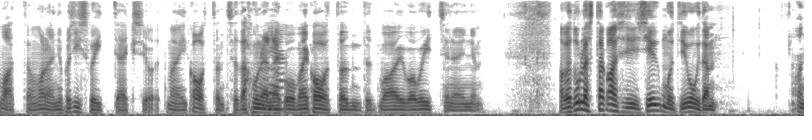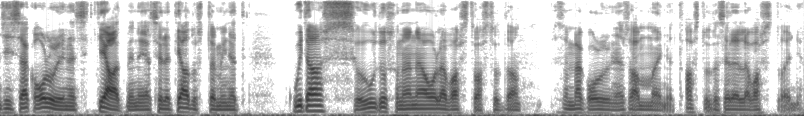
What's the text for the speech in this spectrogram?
vaata, ma olen juba siis võitja, eks ju, et ma ei kaotanud seda unenägu, ma ei kaotanud, et ma juba võitsin, onju. aga tulles tagasi siis hirmude juurde, on siis väga oluline see teadmine ja selle teadvustamine, et kuidas õudusunenäole vastu astuda. See on väga oluline samm, onju, et astuda sellele vastu, onju.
